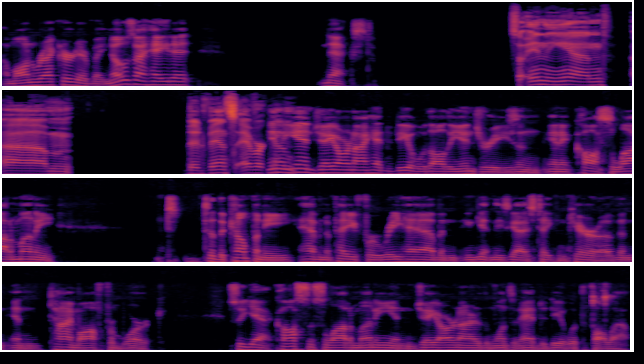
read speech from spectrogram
I'm on record. Everybody knows I hate it. Next. so in the end, um, did Vince ever come? in the end, Jr. and I had to deal with all the injuries, and and it costs a lot of money to the company having to pay for rehab and, and getting these guys taken care of, and and time off from work. So yeah, it costs us a lot of money, and Jr. and I are the ones that had to deal with the fallout.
